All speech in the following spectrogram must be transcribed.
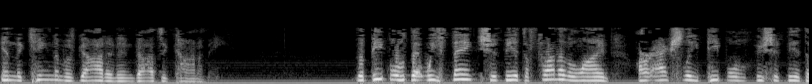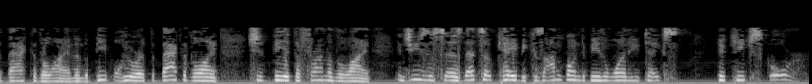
in the kingdom of God and in God's economy. The people that we think should be at the front of the line are actually people who should be at the back of the line. And the people who are at the back of the line should be at the front of the line. And Jesus says, that's okay because I'm going to be the one who takes, who keeps score.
